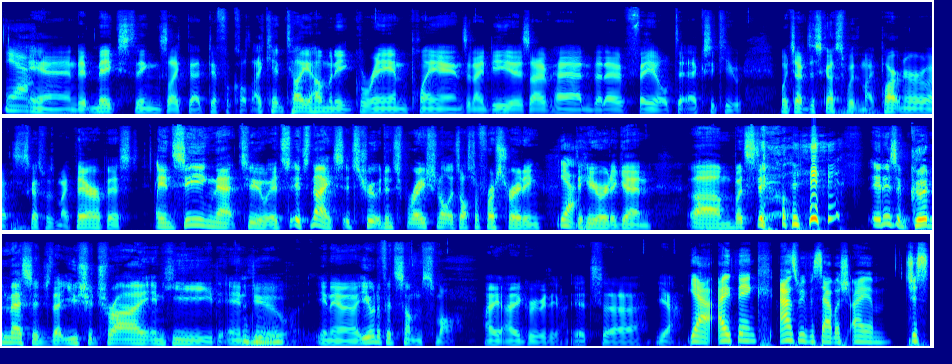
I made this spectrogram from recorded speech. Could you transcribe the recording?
Yeah. and it makes things like that difficult. I can't tell you how many grand plans and ideas I've had that I've failed to execute, which I've discussed with my partner, I've discussed with my therapist. And seeing that too, it's it's nice, it's true, it's inspirational. It's also frustrating Yeah. to hear it again, um, but still, it is a good message that you should try and heed and Mm-hmm. do. You know, even if it's something small. I, I agree with you. It's uh, yeah, Yeah. I think, as we've established, I am just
